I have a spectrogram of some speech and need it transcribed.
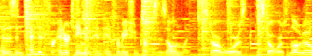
and is intended for entertainment and information purposes only. Star Wars, the Star Wars logo,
